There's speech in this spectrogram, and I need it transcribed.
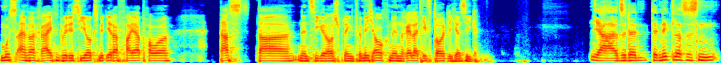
muss einfach reichen für die Seahawks mit ihrer Firepower, dass da ein Sieger rausspringt. Für mich auch ein relativ deutlicher Sieg. Ja, also der, der Niklas ist ein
